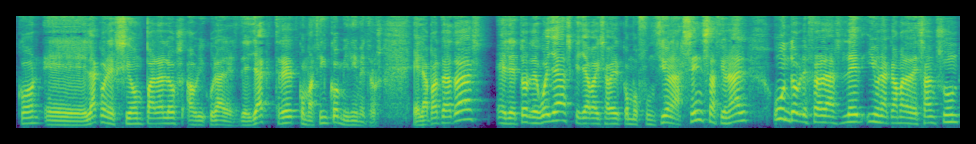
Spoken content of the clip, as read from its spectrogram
con eh, la conexión para los auriculares de jack 3,5 milímetros. En la parte de atrás el lector de huellas, que ya vais a ver cómo funciona sensacional, un doble flash LED y una cámara de Samsung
